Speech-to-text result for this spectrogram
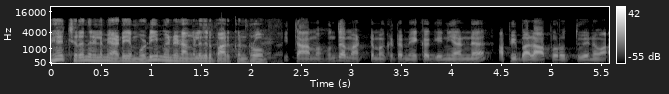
மிகச்சிறந்த நிலைமை அடைய முடியும் என்று நாங்கள் எதிர்பார்க்கின்றோம். இத்தாம ஹொந்த மட்டமக்கிட்ட மேக்க கெனியன்னு அப்படி பலாபொருத்து வேணுமா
